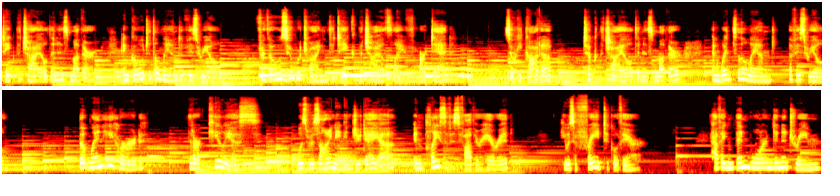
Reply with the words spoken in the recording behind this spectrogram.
take the child and his mother, and go to the land of Israel, for those who were trying to take the child's life are dead. So he got up, took the child and his mother, and went to the land of Israel. But when he heard that Archelaus was resigning in Judea in place of his father Herod, he was afraid to go there. Having been warned in a dream,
